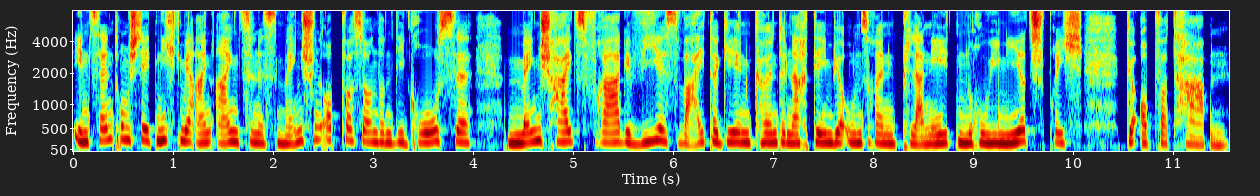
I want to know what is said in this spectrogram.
Im Zentrum steht nicht mehr ein einzelnes Menschenopfer, sondern die große Menschheitsfrage, wie es weitergehen könnte, nachdem wir unseren Planeten ruiniert sprich geopfert haben.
